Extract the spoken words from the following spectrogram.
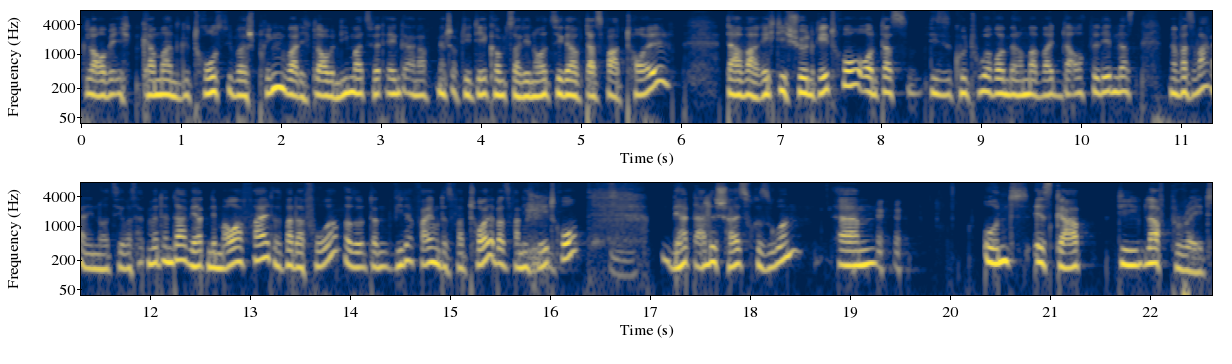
glaube ich, kann man getrost überspringen, weil ich glaube, niemals wird irgendeiner Mensch auf die Idee kommen, zu sagen, die 90er, das war toll, da war richtig schön Retro und das, diese Kultur wollen wir nochmal weiter aufbeleben lassen. Na, was war dann die 90er? Was hatten wir denn da? Wir hatten den Mauerfall, das war davor, also dann Wiedervereinigung, das war toll, aber es war nicht Retro. Wir hatten alle scheiß Frisuren. Ähm, und es gab die Love Parade,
